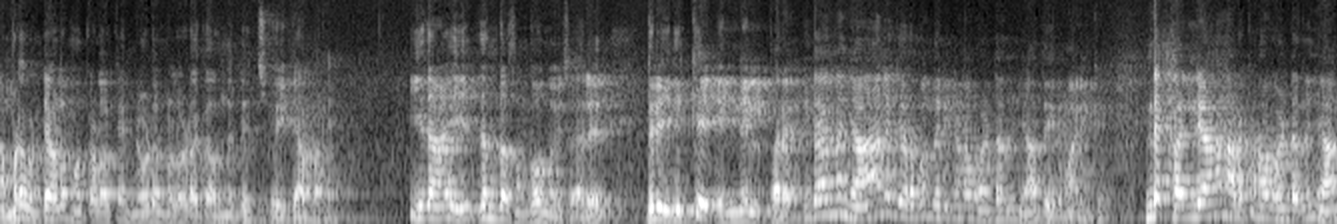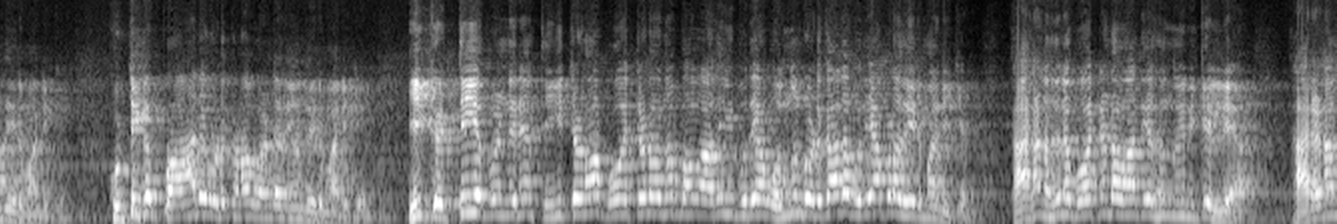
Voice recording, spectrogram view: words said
നമ്മുടെ കുട്ടികളും മക്കളും ഒക്കെ എന്നോട് നിങ്ങളോടൊക്കെ വന്നിട്ട് ചോദിക്കാൻ പറയും. ഇതാണ് ഇതെന്താ സംഭവം എന്ന് വെച്ചാൽ ഇതിൽ എനിക്ക് എന്നിൽ പറയാം. ഇതാണ് ഞാൻ ഗർഭം ധരിക്കണോ വേണ്ടെന്ന് ഞാൻ തീരുമാനിക്കും. എന്റെ കല്യാണം നടക്കണോ വേണ്ടെന്ന് ഞാൻ തീരുമാനിക്കും. കുട്ടിക്ക് പാൽ കൊടുക്കണോ വേണ്ടെന്ന് ഞാൻ തീരുമാനിക്കും. ഈ കെട്ടിയ പെണ്ണിനെ തീറ്റണോ പോറ്റണോ എന്ന് അത് ഈ പുതിയ ഒന്നും കൊടുക്കാതെ പുതിയ പുതിയാപ്പള തീരുമാനിക്കും. കാരണം അതിനെ പോറ്റേണ്ട ബാധ്യതയൊന്നും എനിക്കില്ല. കാരണം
